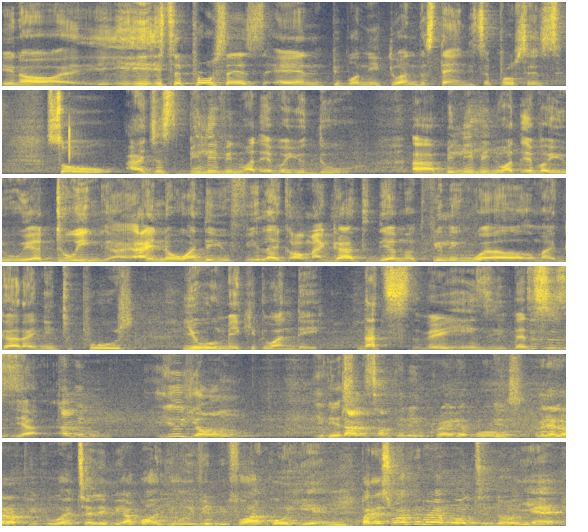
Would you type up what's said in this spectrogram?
You know, it's a process, and people need to understand it's a process. So I just believe in whatever you do. Uh, believe in whatever you we are doing. I, know one day you feel like, oh my God, today I'm not feeling well. Oh my God, I need to push. You will make it one day. That's very easy. That's This is, yeah. I mean, you're young, you've Yes. done something incredible. Yes. I mean, a lot of people were telling me about you even before I go here. Mm. But there's one thing I want to know. Yeah,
